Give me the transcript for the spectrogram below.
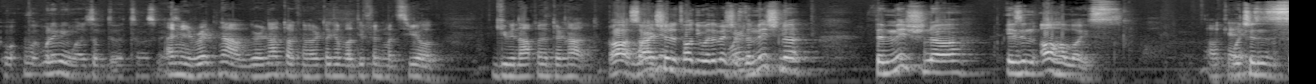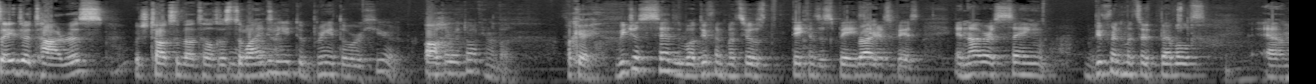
What, what do you mean? What does it have to do with Tumas I mean, right now we're not talking. We're talking about different material, giving up on it or not. Oh, so I should have told you where the Mishnah is. where The did you see Mishnah, the Mishnah is in Ahalois, Okay. which is in Seder Taharos, which talks about Hilchas Why do we need to bring it over here? Oh. What ah. are we talking about? Okay, We just said about different materials taking the space, Right. airspace, and now we're saying different material pebbles and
